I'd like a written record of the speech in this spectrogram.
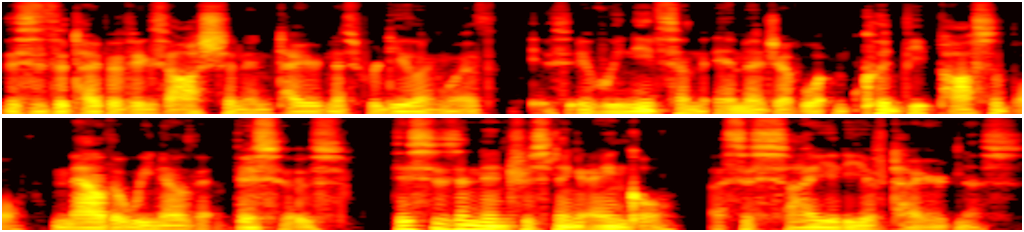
this is the type of exhaustion and tiredness we're dealing with. If we need some image of what could be possible now that we know that this is, this is an interesting angle, a society of tiredness,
